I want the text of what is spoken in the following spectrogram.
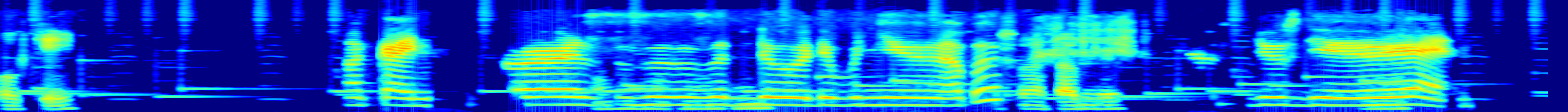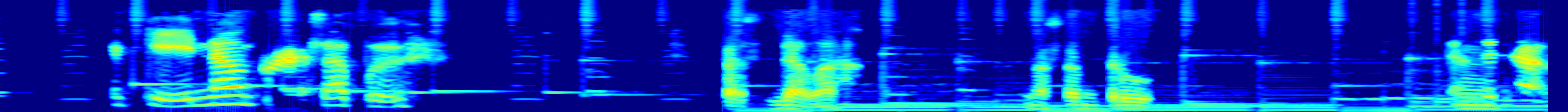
Okey. Makan. Terus Hmm. sedut dia punya apa? Tambah. Jus dia Hmm. kan. Okay, now kau rasa apa? Tak sedap lah. Masam teruk. Tak Hmm. sedap.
